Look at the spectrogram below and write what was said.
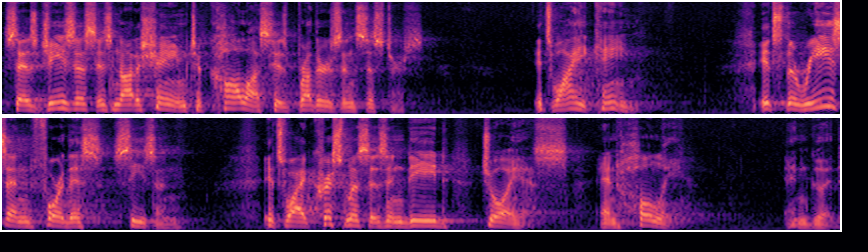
says Jesus is not ashamed to call us his brothers and sisters. It's why he came. It's the reason for this season. It's why Christmas is indeed joyous and holy and good.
